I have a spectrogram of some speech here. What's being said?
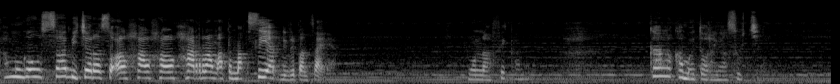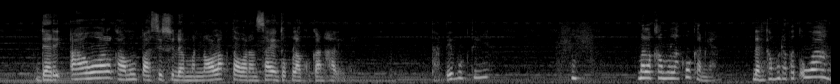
Kamu gak usah bicara soal hal-hal haram atau maksiat di depan saya. Munafik kamu. Kalau kamu itu orang yang suci, dari awal kamu pasti sudah menolak tawaran saya untuk melakukan hal ini. Tapi buktinya, malah kamu lakukan kan? Dan kamu dapat uang.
